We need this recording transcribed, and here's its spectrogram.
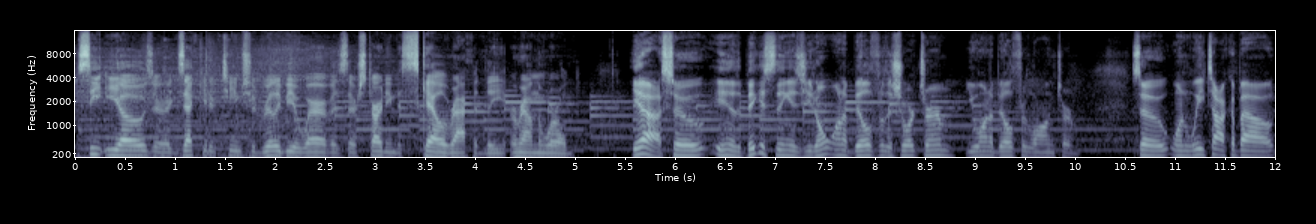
CEOs or executive teams should really be aware of as they're starting to scale rapidly around the world? Yeah, so you know the biggest thing is you don't want to build for the short term. You want to build for the long term. So when we talk about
